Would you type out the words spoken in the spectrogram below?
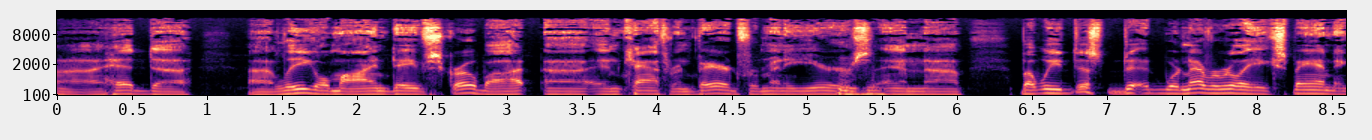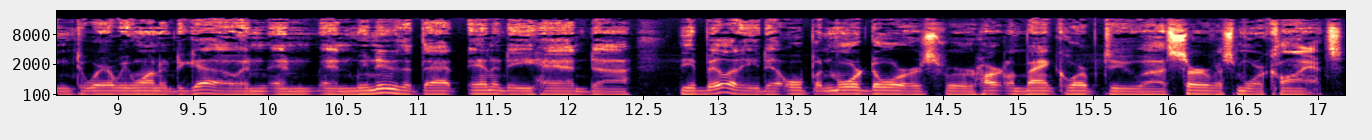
uh, head uh, uh, legal mind, Dave Scrobot, uh, and Catherine Baird for many years, and uh, but we just d- were never really expanding to where we wanted to go, and and and we knew that that entity had uh, the ability to open more doors for Heartland Bancorp to uh, service more clients,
